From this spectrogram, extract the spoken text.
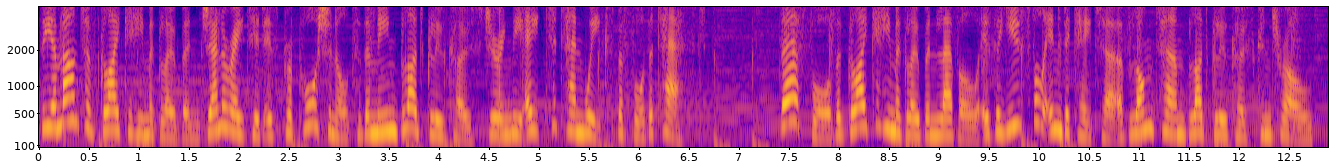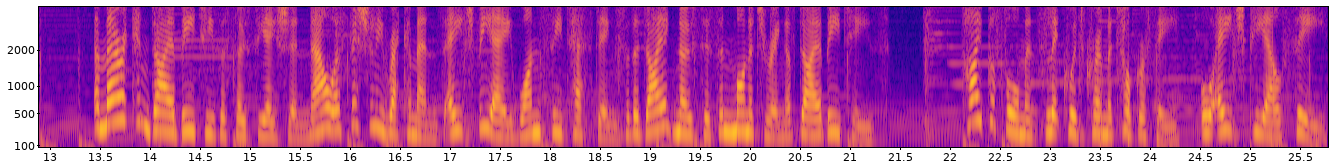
The amount of glycohemoglobin generated is proportional to the mean blood glucose during the 8 to 10 weeks before the test. Therefore, the glycohemoglobin level is a useful indicator of long-term blood glucose control. American Diabetes Association now officially recommends HbA1c testing for the diagnosis and monitoring of diabetes. High performance liquid chromatography, or HPLC,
